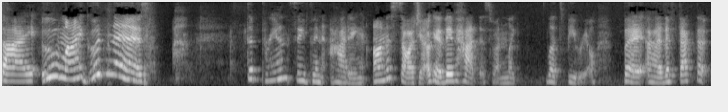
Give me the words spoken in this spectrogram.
By, oh my goodness, the brands they've been adding, Anastasia, okay, they've had this one, like, let's be real. But uh, the fact that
